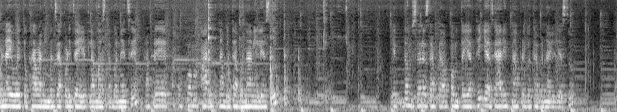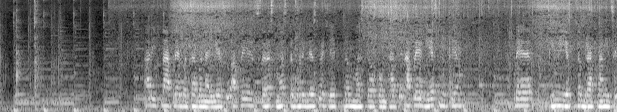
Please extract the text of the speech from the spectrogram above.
બનાવી હોય તો ખાવાની મજા પડી જાય, એટલા મસ્ત બને છે. આપણે અપમ આ રીતના બધા બનાવી લેશું. એકદમ સરસ આપણા અપમ તૈયાર થઈ ગયા છે. આ રીતના આપણે બધા બનાવી લેશું. આ રીતના આપણે બધા બનાવી લેશું. આપણે સરસ મસ્ત ભરી લેશું એટલે એકદમ મસ્ત અપમ થશે ને આપણે ગેસની ફ્લેમ આપણે ધીમી એકદમ રાખવાની છે.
